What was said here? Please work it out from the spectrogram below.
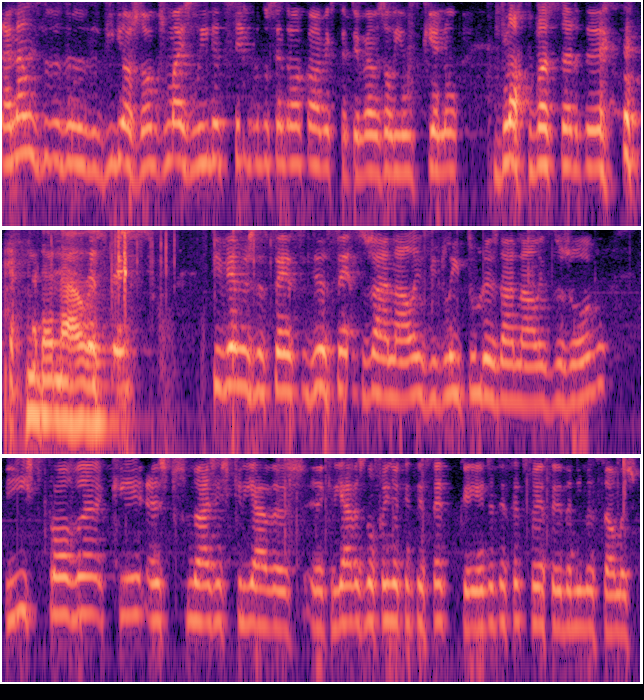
a análise de, de, de videojogos mais lida de sempre do Central Comics. Portanto, tivemos ali um pequeno blockbuster de, de acesso. Tivemos acesso, de acesso à análise e de leituras da análise do jogo. E isto prova que as personagens criadas, eh, criadas não foi em 87, porque em 87 foi a série de animação, mas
